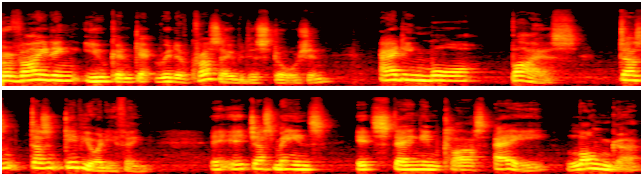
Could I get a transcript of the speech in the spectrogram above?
providing you can get rid of crossover distortion, adding more bias doesn't doesn't give you anything. It, it just means it's staying in class A longer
